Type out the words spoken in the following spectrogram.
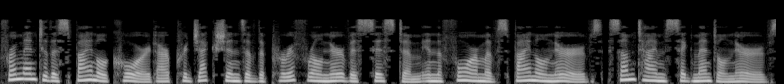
From and to the spinal cord are projections of the peripheral nervous system in the form of spinal nerves sometimes segmental nerves.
